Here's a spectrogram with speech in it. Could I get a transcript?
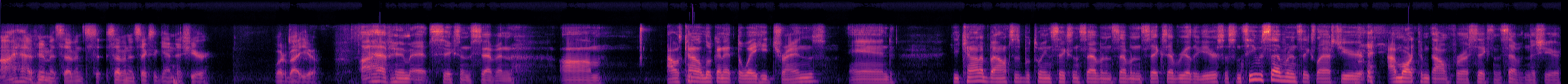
I have him at seven seven and six again this year. What about you? I have him at six and seven. Um, I was kind of looking at the way he trends, and he kind of bounces between six and seven and seven and six every other year. So since he was seven and six last year, I marked him down for a six and seven this year.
